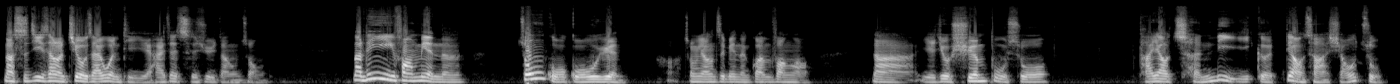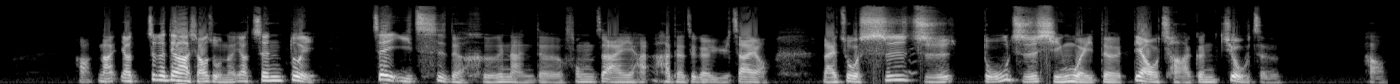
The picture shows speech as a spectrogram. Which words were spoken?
那实际上的救灾问题也还在持续当中。那另一方面呢，中国国务院啊，中央这边的官方哦，那也就宣布说，他要成立一个调查小组。好，那要这个调查小组呢，要针对。这一次的河南的风灾，它它的这个雨灾哦，来做失职、渎职行为的调查跟究责。好，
